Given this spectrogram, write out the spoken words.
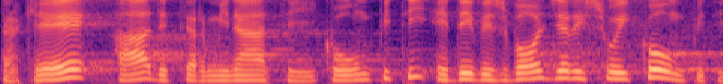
perché ha determinati compiti e deve svolgere i suoi compiti.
